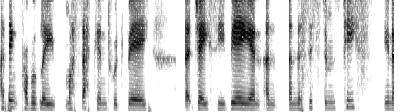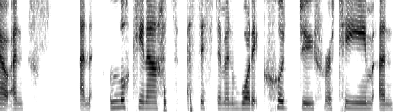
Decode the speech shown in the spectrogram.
I think probably my second would be at JCB and and and the systems piece, you know, and and looking at a system and what it could do for a team and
